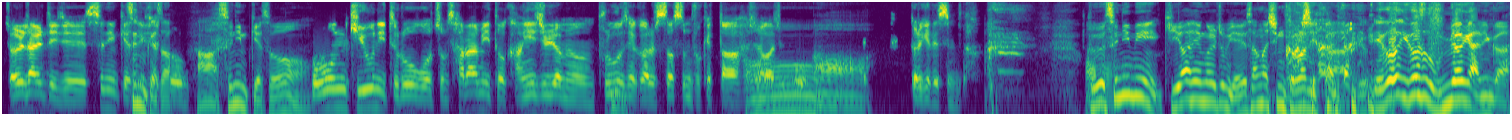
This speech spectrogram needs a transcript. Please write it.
절 다닐 때 이제 스님께서, 스님께서. 아 스님께서. 좋은 기운이 들어오고 좀 사람이 더 강해지려면 붉은 색깔을 썼으면 좋겠다 하셔가지고 오. 어. 그렇게 됐습니다. 그 어. 스님이 기아행을 좀 예상하신 거지. 그러니까 이거 이것은 운명이 아닌가.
